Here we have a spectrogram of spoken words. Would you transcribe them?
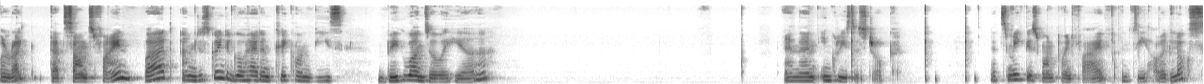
All right, that sounds fine, but I'm just going to go ahead and click on these big ones over here. And then increase the stroke. Let's make this 1.5 and see how it looks.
